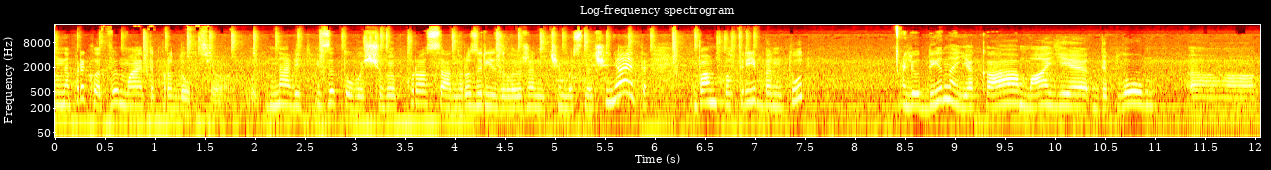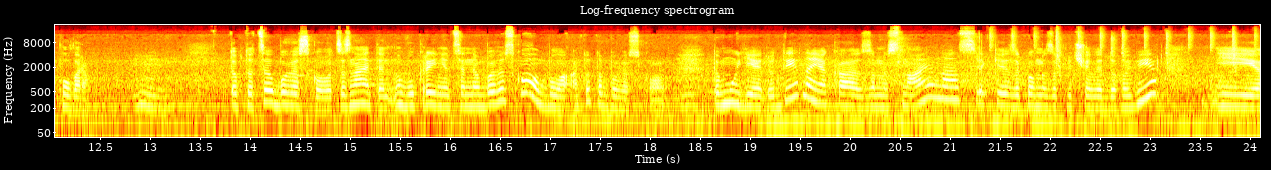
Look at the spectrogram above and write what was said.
Наприклад, ви маєте продукцію. Навіть із-за того, що ви круасан розрізали, вже чимось начиняєте, вам потрібен тут людина, яка має диплом е, повара. Тобто це обов'язково. Це знаєте, ну в Україні це не обов'язково було, а тут обов'язково. Тому є людина, яка замиснає нас, з якою ми заключили договір, і е,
